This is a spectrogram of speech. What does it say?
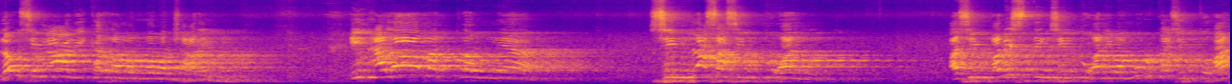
law sin Ali karramallahu wajharihi, in alamat law niya, sin lasa sin Tuhan, asim panisting sin Tuhan, imam murka sin Tuhan,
